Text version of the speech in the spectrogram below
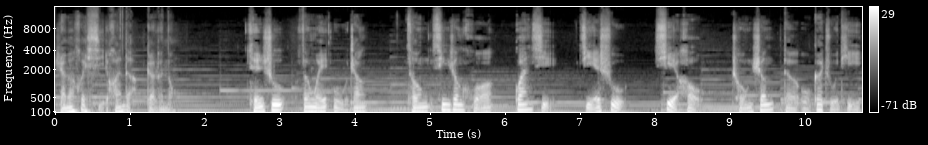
人们会喜欢的格伦农。全书分为五章，从新生活。关系结束、邂逅、重生的五个主题，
